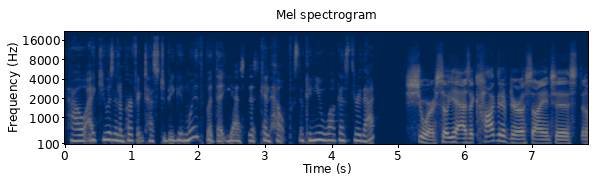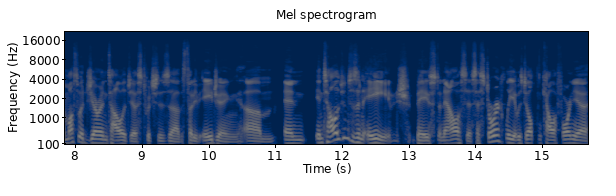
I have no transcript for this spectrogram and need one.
how IQ isn't a perfect test to begin with, but that yes, this can help. So can you walk us through that? Sure. So, yeah, as a cognitive neuroscientist, and I'm also a gerontologist, which is uh, the study of aging. Um, and intelligence is an age based analysis. Historically, it was developed in California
